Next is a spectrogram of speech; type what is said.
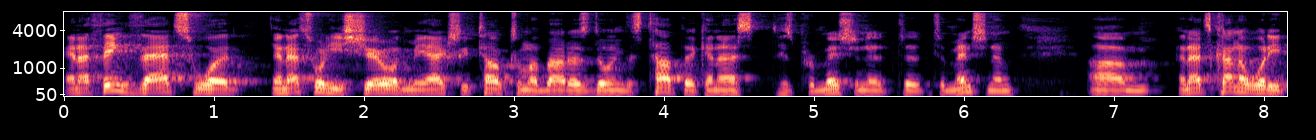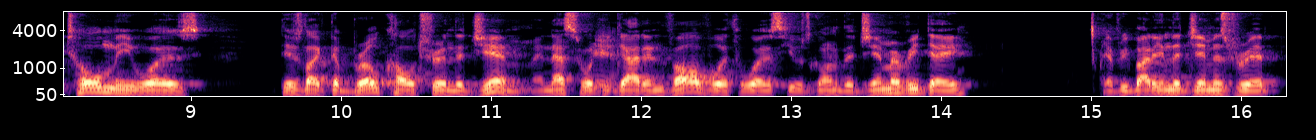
And I think that's what, and that's what he shared with me. I actually talked to him about us doing this topic and asked his permission to, to, to mention him. Um, and that's kind of what he told me was, there's like the bro culture in the gym and that's what yeah. he got involved with was he was going to the gym every day everybody in the gym is ripped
